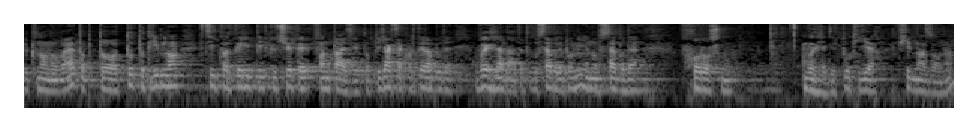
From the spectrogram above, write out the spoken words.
Вікно нове. Тобто тут потрібно в цій квартирі підключити фантазію. Тобто, як ця квартира буде виглядати. Тобто все буде поміняно, все буде в хорошому вигляді. Тут є вхідна зона.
